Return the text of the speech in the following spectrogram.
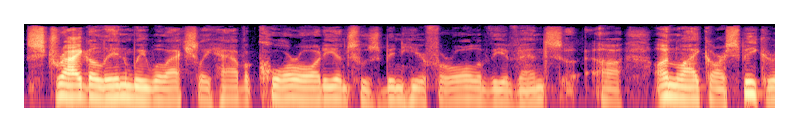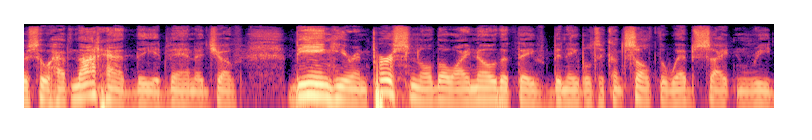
straggle in, we will actually have a core audience who's been here for all of the events, unlike our speakers who have not had the advantage of being here in person, although I know that they've been able to consult the website and read,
